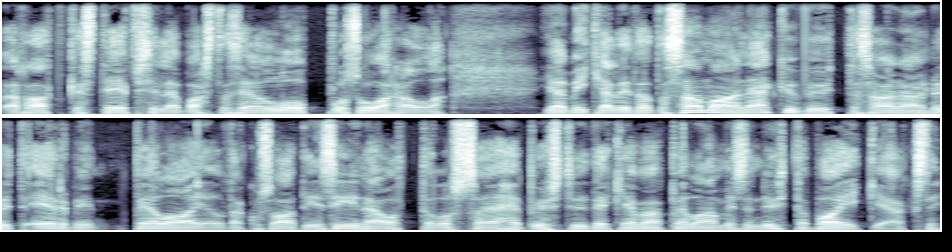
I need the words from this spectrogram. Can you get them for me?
ratkesi Tepsille vasta siellä loppusuoralla ja mikäli tuota samaa näkyvyyttä saadaan nyt Ervin pelaajilta, kun saatiin siinä ottelussa, ja he pystyy tekemään pelaamisen yhtä vaikeaksi,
